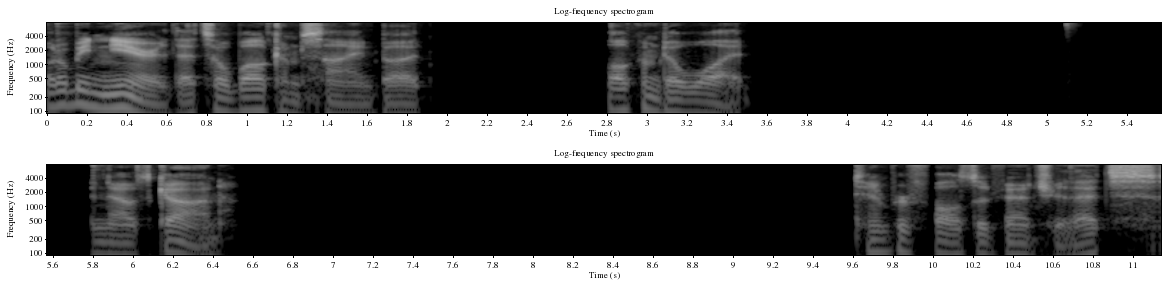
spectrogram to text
What'll be near? That's a welcome sign, but welcome to what? And now it's gone. Timber Falls Adventure. That's.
